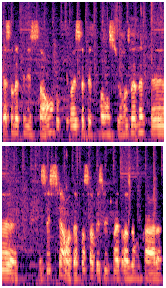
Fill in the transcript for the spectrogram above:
essa definição do que vai ser feito com o Valanciunas é, é essencial, até para saber se a gente vai trazer um cara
